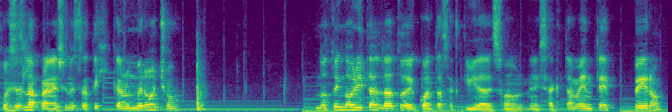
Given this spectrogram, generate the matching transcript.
pues es la planeación estratégica número 8. No tengo ahorita el dato de cuántas actividades son exactamente, pero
